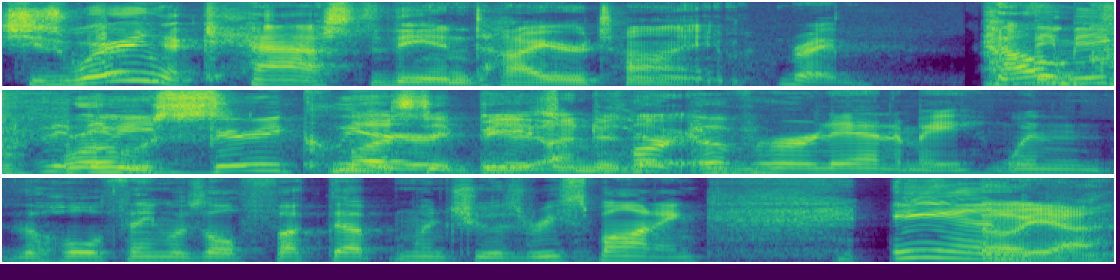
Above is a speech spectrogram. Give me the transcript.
she's wearing a cast the entire time. right. How they make, they gross very clear must it be under part there? of her anatomy when the whole thing was all fucked up when she was respawning. And Oh yeah,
